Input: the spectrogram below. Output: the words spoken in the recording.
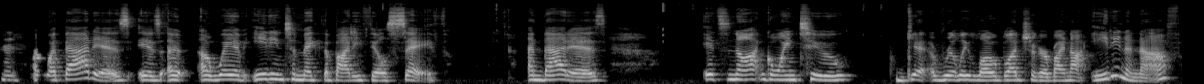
Hmm. And what that is, is a, a way of eating to make the body feel safe. And that is, it's not going to get a really low blood sugar by not eating enough.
